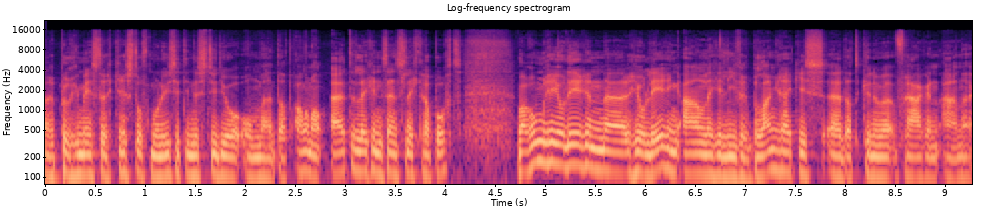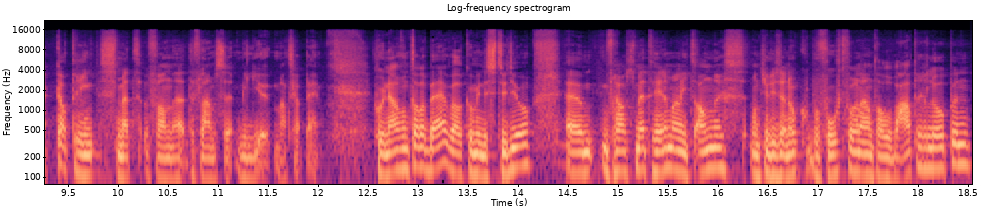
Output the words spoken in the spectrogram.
Maar burgemeester Christophe Molu zit in de studio om eh, dat allemaal uit te leggen zijn slecht rapport. Waarom rioleren, uh, riolering aanleggen liever belangrijk is, uh, dat kunnen we vragen aan Katrien Smet van de Vlaamse Milieumaatschappij. Goedenavond allebei, welkom in de studio. Ehm, mevrouw Smet, helemaal iets anders, want jullie zijn ook bevoegd voor een aantal waterlopen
